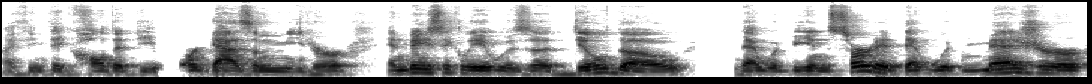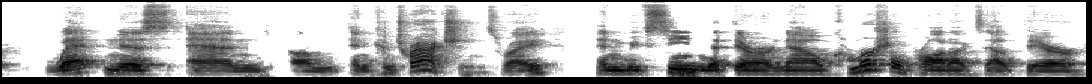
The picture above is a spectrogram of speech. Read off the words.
I think they called it the orgasm meter. And basically, it was a dildo that would be inserted that would measure wetness and, um, and contractions, right? And we've seen that there are now commercial products out there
